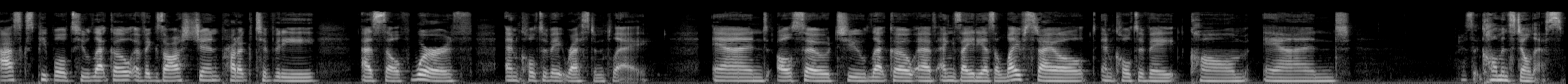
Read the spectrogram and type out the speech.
asks people to let go of exhaustion productivity as self-worth and cultivate rest and play and also to let go of anxiety as a lifestyle and cultivate calm and what is it? Calm and stillness.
